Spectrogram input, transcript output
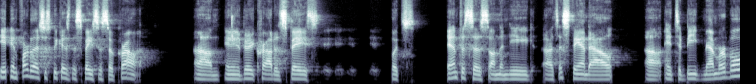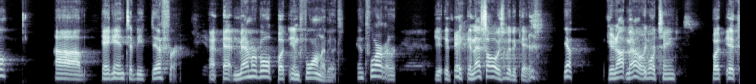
it, and part of that's just because the space is so crowded. Um, and in a very crowded space, it, it, it puts emphasis on the need uh, to stand out uh, and to be memorable um, and, and, to be different. At, at, memorable, but informative. Informative. It, it, and that's always been the case. Yep. If you're not memorable, more changes. But if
